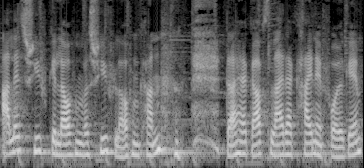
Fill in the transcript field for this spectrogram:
alles schiefgelaufen, was schieflaufen kann. Daher gab es leider keine Folge.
